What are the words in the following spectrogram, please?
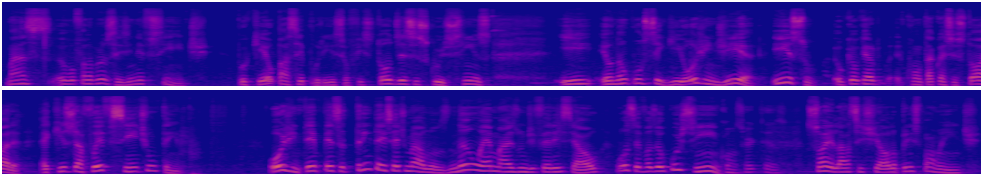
Mas eu vou falar pra vocês, ineficiente. Porque eu passei por isso, eu fiz todos esses cursinhos e eu não consegui. Hoje em dia, isso, o que eu quero contar com essa história é que isso já foi eficiente um tempo. Hoje em tempo, pensa 37 mil alunos. Não é mais um diferencial você fazer o cursinho. Com certeza. Só ir lá assistir aula principalmente.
